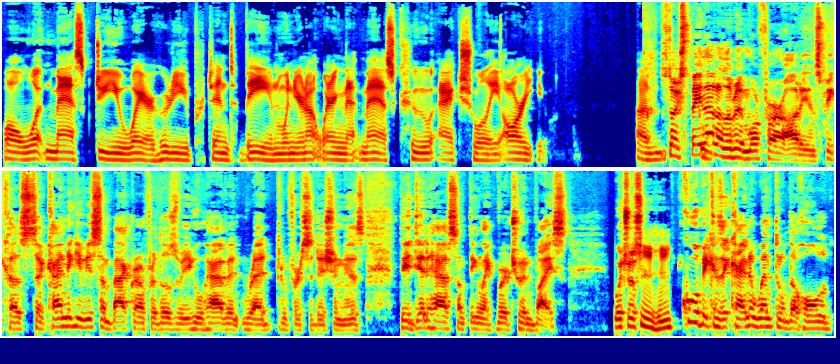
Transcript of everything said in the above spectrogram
well what mask do you wear who do you pretend to be and when you're not wearing that mask who actually are you uh, So explain that a little bit more for our audience, because to kind of give you some background for those of you who haven't read through first edition, is they did have something like Virtue and Vice, which was mhm. cool because it kind of went through the whole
